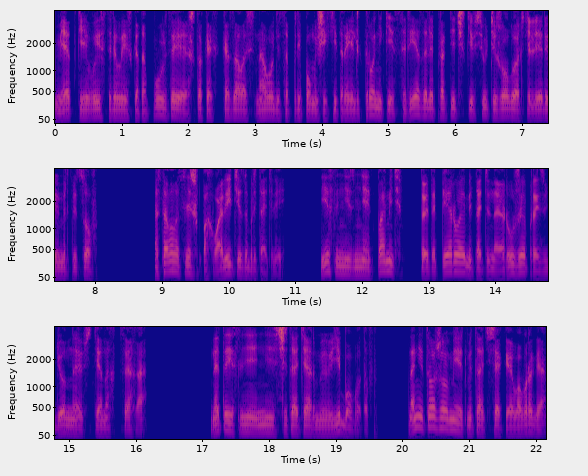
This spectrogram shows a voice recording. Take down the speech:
Меткие выстрелы из катапульты, что, как оказалось, наводятся при помощи хитрой электроники, срезали практически всю тяжелую артиллерию мертвецов. Оставалось лишь похвалить изобретателей. Если не изменяет память, то это первое метательное оружие, произведенное в стенах цеха. Это если не считать армию ебоботов. Они тоже умеют метать всякое во врага,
